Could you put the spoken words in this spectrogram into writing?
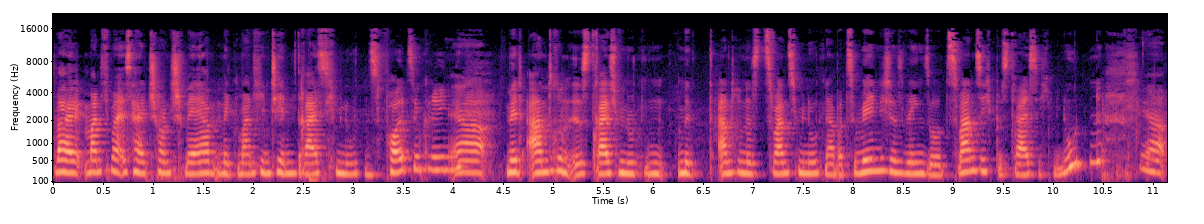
Weil manchmal ist halt schon schwer, mit manchen Themen 30 Minuten voll zu kriegen. Ja. Mit anderen ist 30 Minuten, mit anderen ist 20 Minuten aber zu wenig, deswegen so 20 bis 30 Minuten. Ja.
